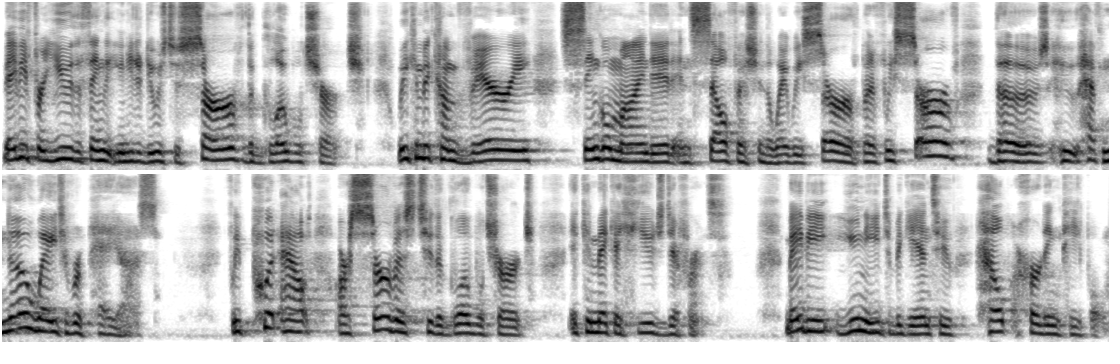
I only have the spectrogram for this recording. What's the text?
Maybe for you, the thing that you need to do is to serve the global church. We can become very single-minded and selfish in the way we serve. But if we serve those who have no way to repay us, if we put out our service to the global church, it can make a huge difference. Maybe you need to begin to help hurting people,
